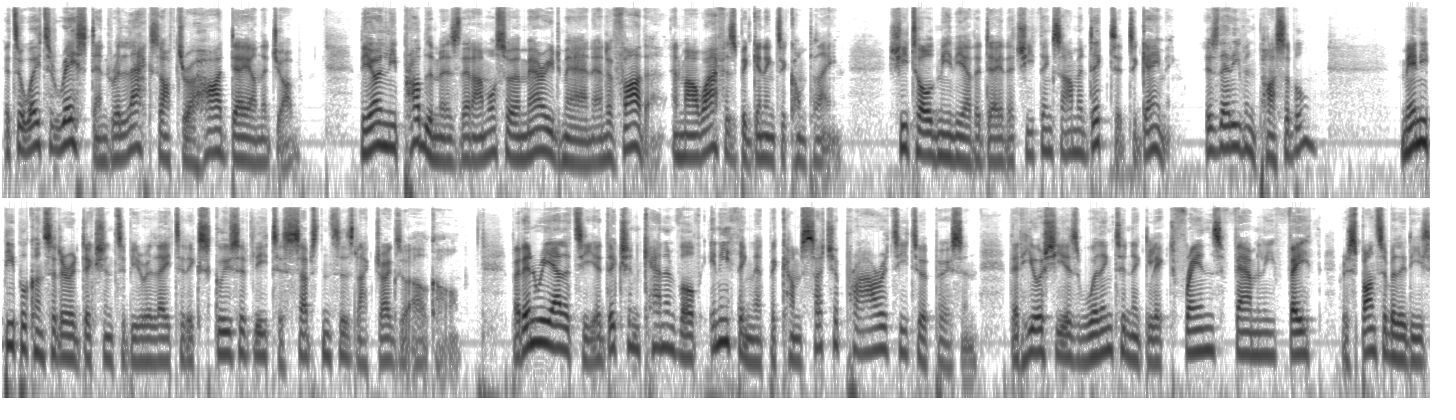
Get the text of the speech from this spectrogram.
It's a way to rest and relax after a hard day on the job. The only problem is that I'm also a married man and a father, and my wife is beginning to complain. She told me the other day that she thinks I'm addicted to gaming. Is that even possible? Many people consider addiction to be related exclusively to substances like drugs or alcohol. But in reality, addiction can involve anything that becomes such a priority to a person that he or she is willing to neglect friends, family, faith, responsibilities,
